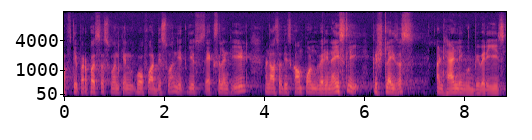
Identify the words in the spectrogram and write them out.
of the purposes one can go for this one it gives excellent yield and also this compound very nicely crystallizes and handling would be very easy.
